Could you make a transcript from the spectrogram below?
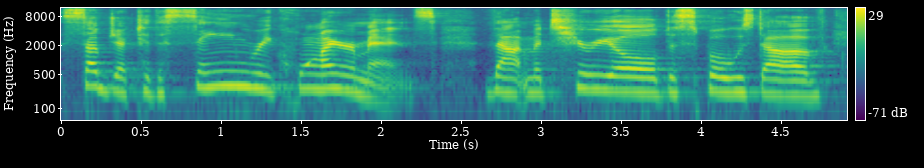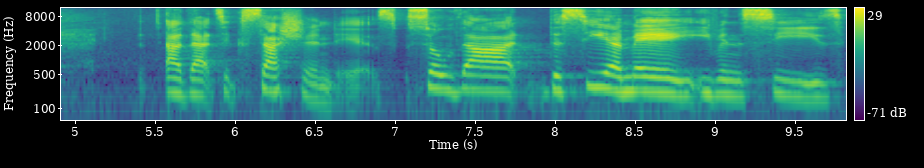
subject to the same requirements that material disposed of uh, that's accessioned is, so that the CMA even sees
